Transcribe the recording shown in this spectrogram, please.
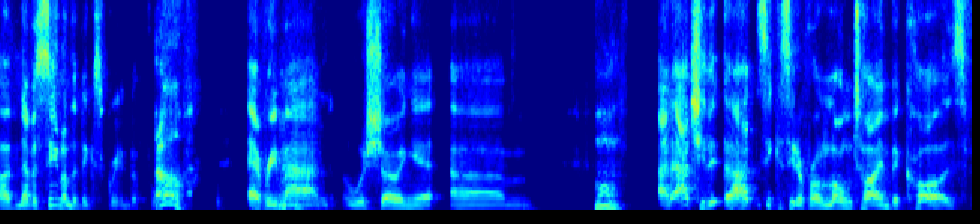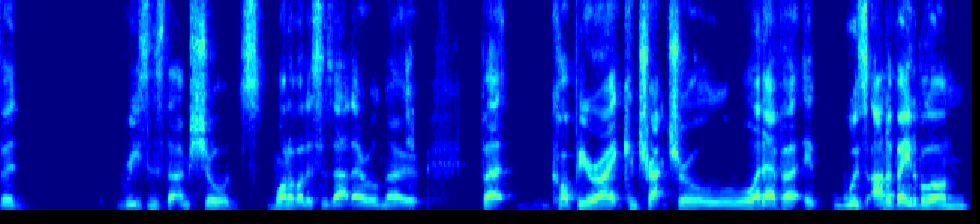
I've never seen on the big screen before. Oh, Everyman was showing it. Um, hmm. And actually, I hadn't seen Casino for a long time because for reasons that I'm sure one of our listeners out there will know, but copyright, contractual, whatever, it was unavailable on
